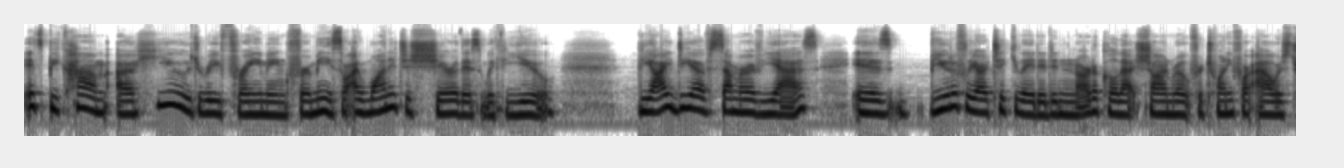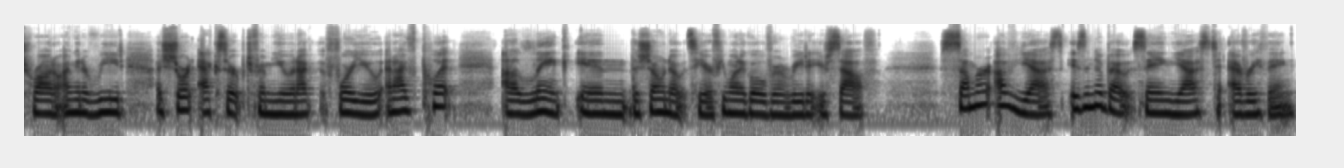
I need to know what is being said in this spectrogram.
It's become a huge reframing for me. So I wanted to share this with you. The idea of Summer of Yes is beautifully articulated in an article that Sean wrote for 24 Hours Toronto. I'm going to read a short excerpt from you and I for you and I've put a link in the show notes here if you want to go over and read it yourself. Summer of Yes isn't about saying yes to everything,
